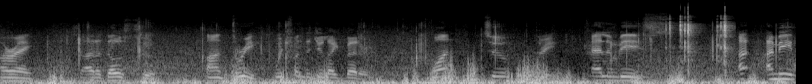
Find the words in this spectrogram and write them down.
All right, so out of those two, on three, which one did you like better? One, two, three. L&B's. I, I mean,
